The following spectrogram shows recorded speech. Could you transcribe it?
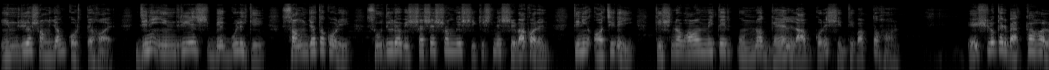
ইন্দ্রিয় সংযম করতে হয়, যিনি ইন্দ্রিয়ের বেগগুলিকে সংযত করে সুদৃঢ় বিশ্বাসের সঙ্গে শ্রীকৃষ্ণের সেবা করেন, তিনি অচিরেই কৃষ্ণ ভাবামৃতের পূর্ণ জ্ঞান লাভ করে সিদ্ধিপ্রাপ্ত হন। এই শ্লোকের ব্যাখ্যা হল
